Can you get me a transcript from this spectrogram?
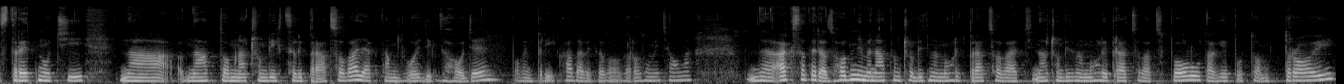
stretnutí na, na tom, na čom by chceli pracovať, ak tam dôjde k zhode, poviem príklad, aby to bolo zrozumiteľné, ak sa teda zhodneme na tom, čo by sme mohli pracovať, na čom by sme mohli pracovať spolu, tak je potom troj,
